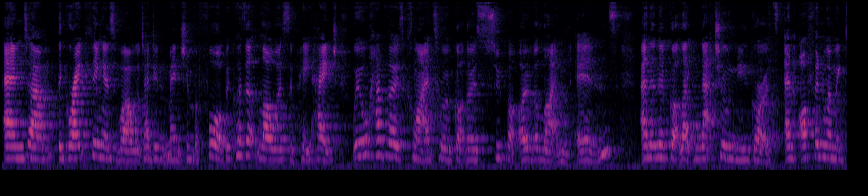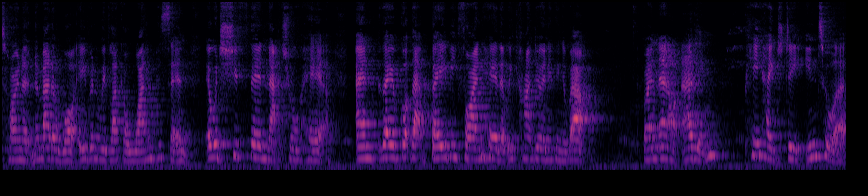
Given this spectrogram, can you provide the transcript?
and um, the great thing as well, which I didn't mention before, because it lowers the pH, we all have those clients who have got those super overlightened ends and then they've got like natural new growths. And often when we tone it, no matter what, even with like a 1%, it would shift their natural hair. And they have got that baby fine hair that we can't do anything about. By now adding PhD into it,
